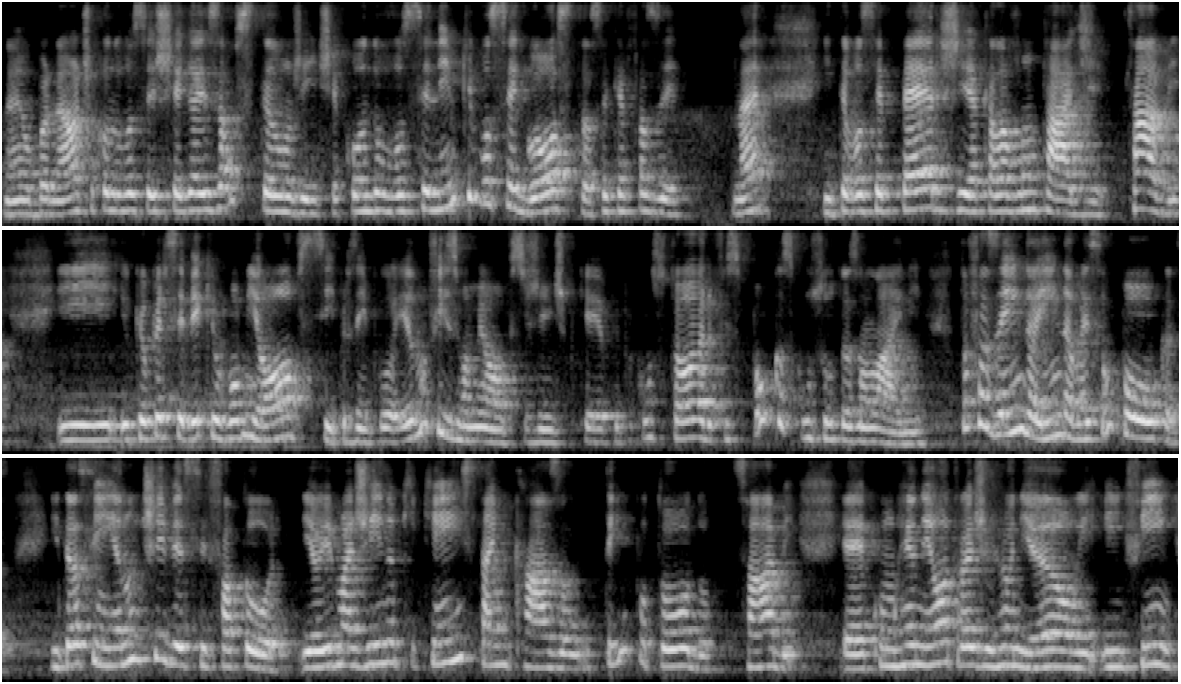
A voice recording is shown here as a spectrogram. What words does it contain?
Né? O burnout é quando você chega à exaustão, gente. É quando você nem o que você gosta, você quer fazer né? Então você perde aquela vontade, sabe? E, e, o que eu percebi é que o home office, por exemplo, eu não fiz home office, gente, porque eu fui para o consultório, fiz poucas consultas online. Estou fazendo ainda, mas são poucas. Então, assim, eu não tive esse fator. E eu imagino que quem está em casa o tempo todo, sabe? É, com reunião atrás de reunião, e, enfim,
